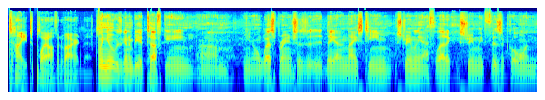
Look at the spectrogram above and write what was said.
tight playoff environment. We knew it was going to be a tough game. Um, you know, West Branch is they got a nice team, extremely athletic, extremely physical, and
